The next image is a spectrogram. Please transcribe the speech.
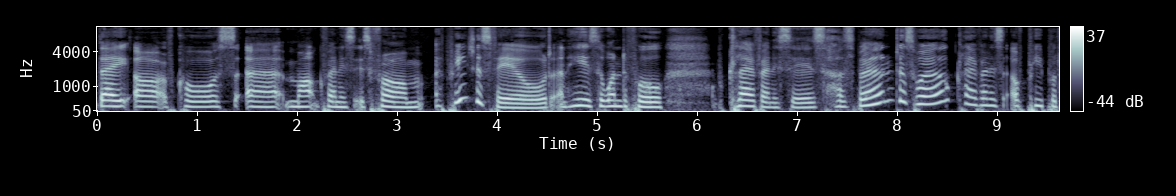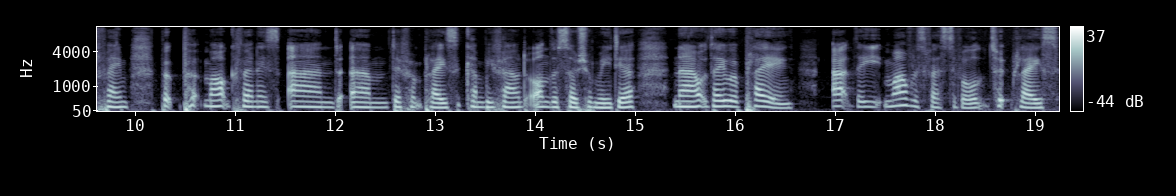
They are, of course, uh, Mark Vennis is from Petersfield and he is the wonderful Claire Vennis's husband as well. Claire Vennis of People fame, but Mark Vennis and um, Different Place can be found on the social media. Now, they were playing at the Marvellous Festival that took place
